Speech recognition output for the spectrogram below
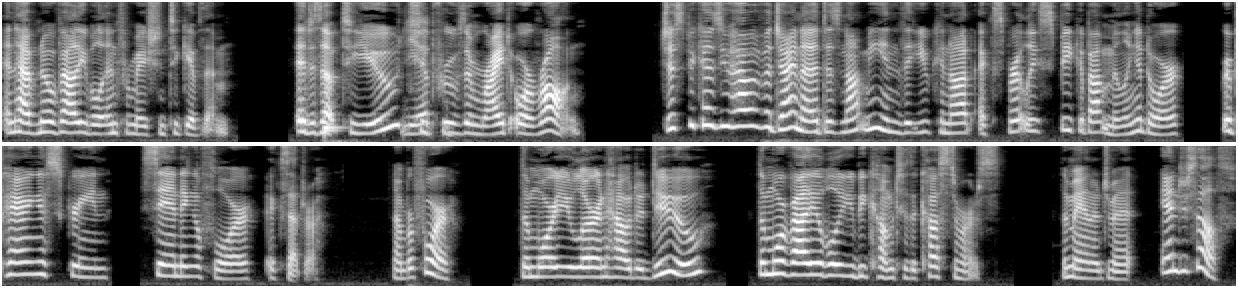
and have no valuable information to give them. It is up to you to prove them right or wrong. Just because you have a vagina does not mean that you cannot expertly speak about milling a door, repairing a screen, sanding a floor, etc. Number four. The more you learn how to do, the more valuable you become to the customers, the management, and yourself.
